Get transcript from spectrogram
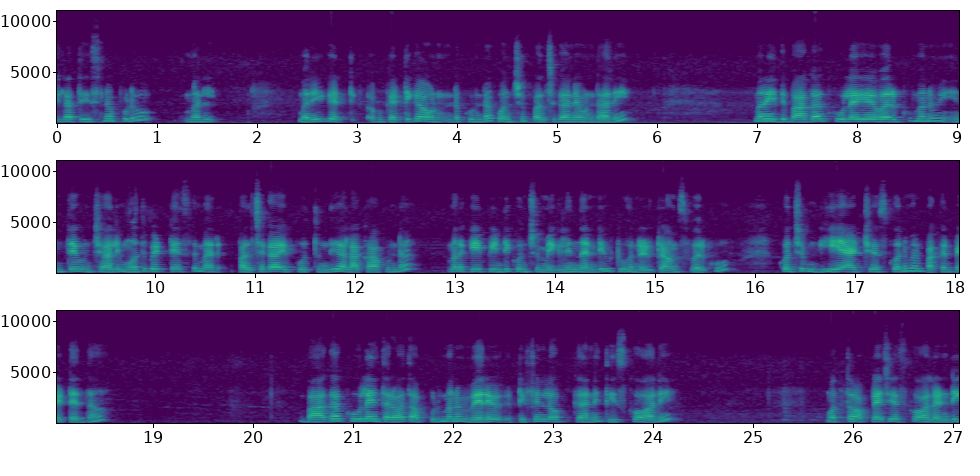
ఇలా తీసినప్పుడు మళ్ళీ మరీ గట్టి గట్టిగా ఉండకుండా కొంచెం పలచగానే ఉండాలి. మనం ఇది బాగా కూల్ అయ్యే వరకు మనం ఇంతే ఉంచాలి. మూత పెట్టేస్తే మరి పలచగా అయిపోతుంది. అలా కాకుండా మనకి ఈ పిండి కొంచెం మిగిలిందండి టూ హండ్రెడ్ గ్రామ్స్ వరకు. కొంచెం ఘీ యాడ్ చేసుకొని మనం పక్కన పెట్టేద్దాం. బాగా కూల్ అయిన తర్వాత అప్పుడు మనం వేరే టిఫిన్లోకి కానీ తీసుకోవాలి. మొత్తం అప్లై చేసుకోవాలండి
